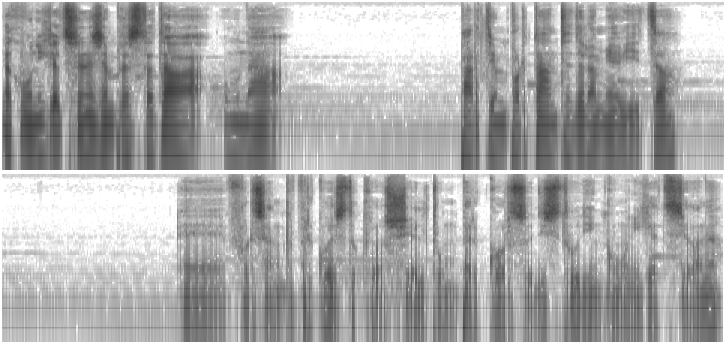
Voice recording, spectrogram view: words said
la comunicazione è sempre stata una parte importante della mia vita. E forse anche per questo che ho scelto un percorso di studi in comunicazione,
